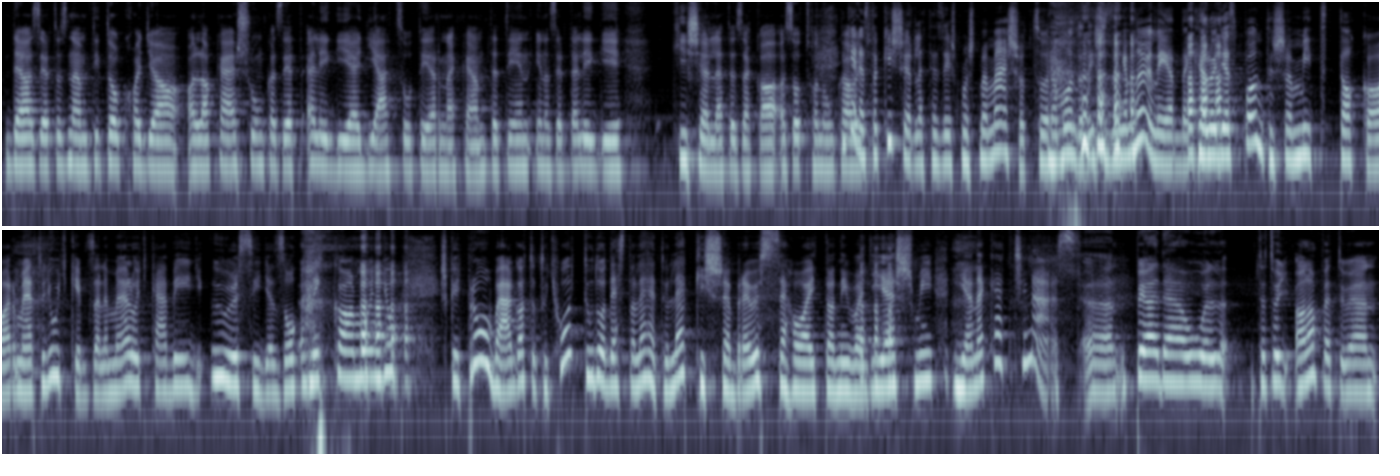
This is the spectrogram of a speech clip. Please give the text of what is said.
de azért az nem titok, hogy a, a lakásunk azért eléggé egy játszótér nekem. Tehát én, én azért eléggé kísérletezek a, az otthonunkkal. Igen, hogy... ezt a kísérletezést most már másodszorra mondod, és ez engem nagyon érdekel, hogy ez pontosan mit takar, mert hogy úgy képzelem el, hogy kb. így ülsz így az oknikkal mondjuk, és így próbálgatod, hogy hogy tudod ezt a lehető legkisebbre összehajtani, vagy ilyesmi. Ilyeneket csinálsz? Például, tehát hogy alapvetően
